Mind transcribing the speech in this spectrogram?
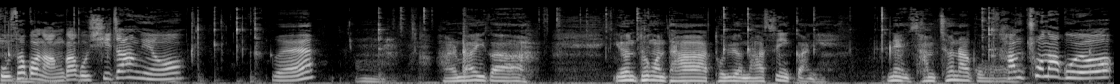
도서관 안 가고 시장이요. 왜? 음, 할머니가 연통은 다 돌려놨으니까니. 낸 삼촌하고. 삼촌하고요?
